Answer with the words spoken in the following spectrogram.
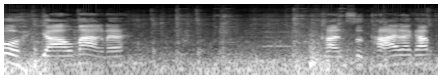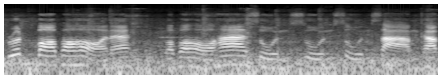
อ้ยาวมากนะ คันสุดท้ายแล้วครับ รถบพหอนะบพห50003 ครับ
